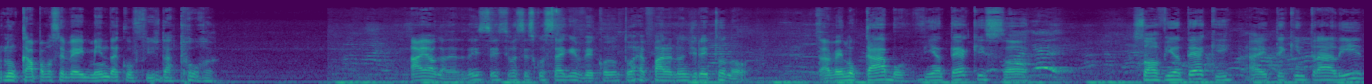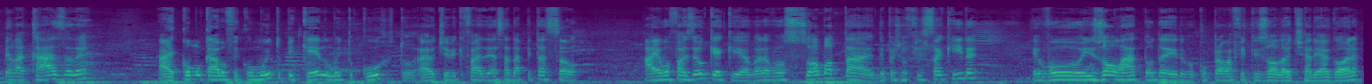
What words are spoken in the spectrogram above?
no carro para você ver a emenda que eu fiz da porra. Aí ó galera, nem sei se vocês conseguem ver quando eu tô reparando direito ou não. Tá vendo o cabo? Vinha até aqui só. Só vinha até aqui. Aí tem que entrar ali pela casa, né? Aí como o cabo ficou muito pequeno, muito curto, aí eu tive que fazer essa adaptação. Aí eu vou fazer o que aqui? Agora eu vou só botar, depois que eu fiz isso aqui, né? Eu vou isolar toda ele, vou comprar uma fita isolante ali agora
